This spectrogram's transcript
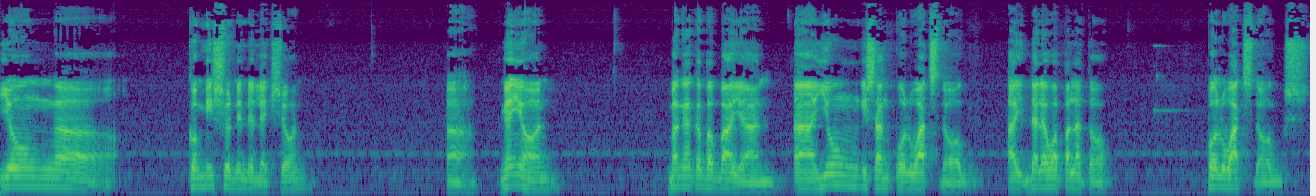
yung uh, Commission in Election. Uh, ngayon, mga kababayan, uh, yung isang poll watchdog, ay dalawa pala to, poll watchdogs,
